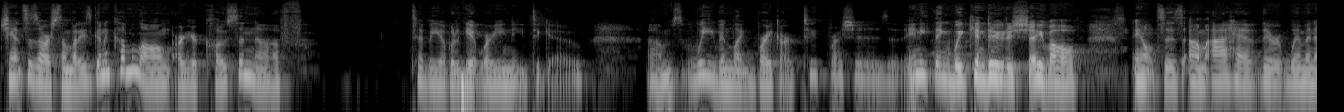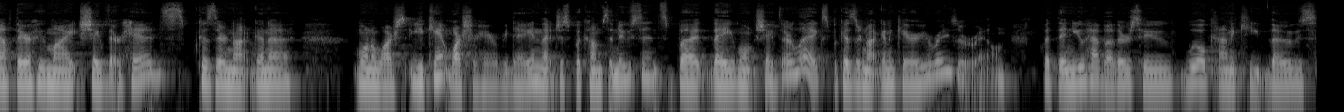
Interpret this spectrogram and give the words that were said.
chances are somebody's going to come along, or you're close enough to be able to get where you need to go. Um, so we even like break our toothbrushes, anything we can do to shave off ounces. Um, I have there are women out there who might shave their heads because they're not gonna want to wash. You can't wash your hair every day, and that just becomes a nuisance. But they won't shave their legs because they're not going to carry a razor around. But then you have others who will kind of keep those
